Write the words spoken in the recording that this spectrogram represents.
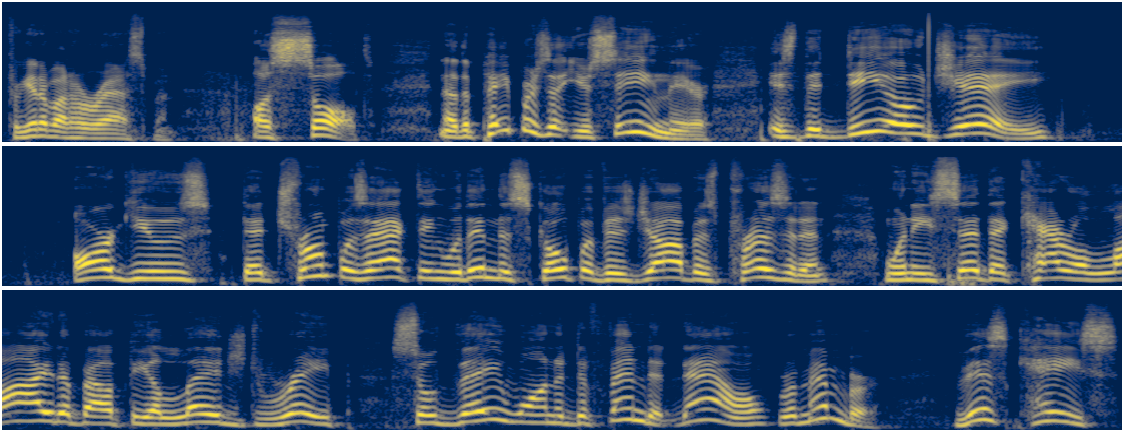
Forget about harassment, assault. Now, the papers that you're seeing there is the DOJ argues that Trump was acting within the scope of his job as president when he said that Carroll lied about the alleged rape, so they want to defend it. Now, remember, this case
